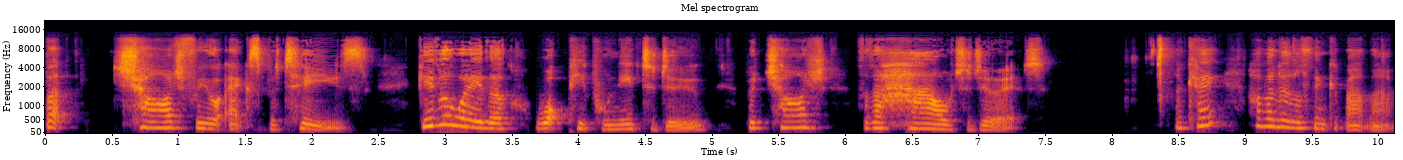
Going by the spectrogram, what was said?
but charge for your expertise. Give away the what people need to do, but charge for the how to do it. Okay, have a little think about that.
